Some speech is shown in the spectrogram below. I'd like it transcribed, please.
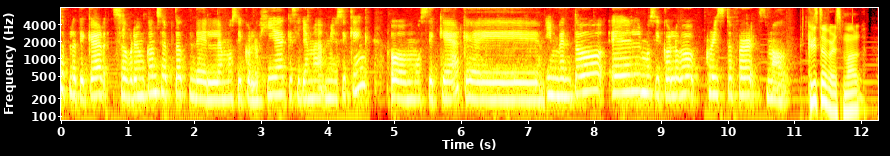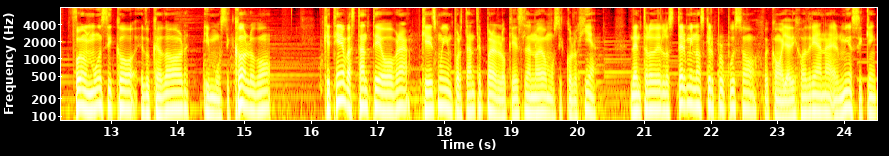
A platicar sobre un concepto de la musicología que se llama musicking o musiquear, que inventó el musicólogo Christopher Small. Christopher Small fue un músico, educador y musicólogo que tiene bastante obra que es muy importante para lo que es la nueva musicología. Dentro de los términos que él propuso fue, como ya dijo Adriana, el musicking,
